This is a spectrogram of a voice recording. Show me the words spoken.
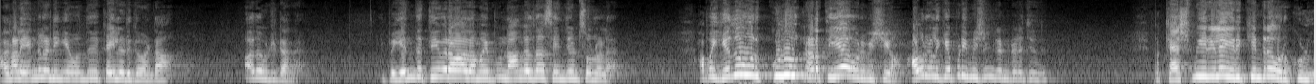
அதனால் எங்களை நீங்கள் வந்து கையில் எடுக்க வேண்டாம். அதை விட்டுட்டாங்க. இப்போ எந்த தீவிரவாத அமைப்பும் நாங்கள் தான் செஞ்சோன்னு சொல்லலை. அப்போ ஏதோ ஒரு குழு நடத்திய ஒரு விஷயம். அவர்களுக்கு எப்படி மிஷன் கண் கிடைச்சது? இப்போ காஷ்மீரிலே இருக்கின்ற ஒரு குழு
